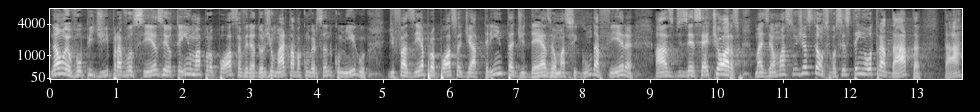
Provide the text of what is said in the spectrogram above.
Não, eu vou pedir para vocês, eu tenho uma proposta, o vereador Gilmar estava conversando comigo, de fazer a proposta dia 30 de 10, é uma segunda-feira, às 17 horas. Mas é uma sugestão, se vocês têm outra data, tá?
